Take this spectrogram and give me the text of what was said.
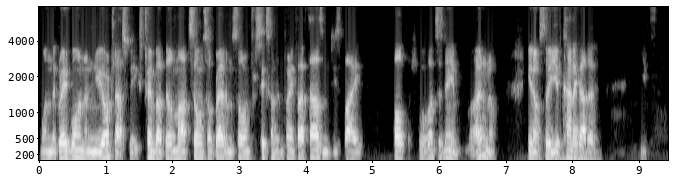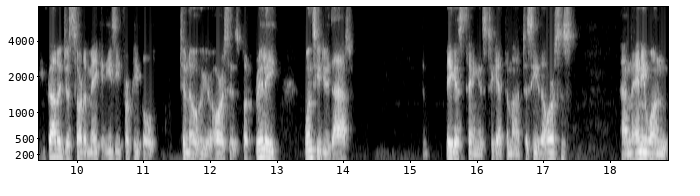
won the grade one in New York last week, trained by Bill Mott, so-and-so bred him, sold him for 625,000. He's by Pulpit. Well, what's his name? Well, I don't know. You know, so you've kind of got to, you've, you've got to just sort of make it easy for people to know who your horse is. But really, once you do that, the biggest thing is to get them out to see the horses. And anyone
